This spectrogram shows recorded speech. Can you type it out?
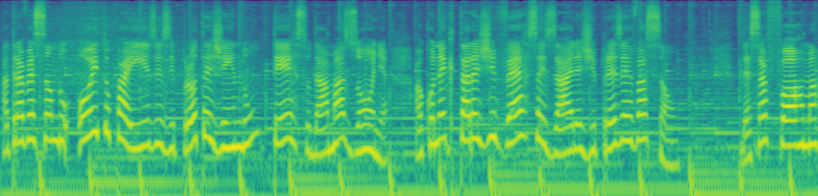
atravessando oito países e protegendo um terço da Amazônia, ao conectar as diversas áreas de preservação. Dessa forma,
